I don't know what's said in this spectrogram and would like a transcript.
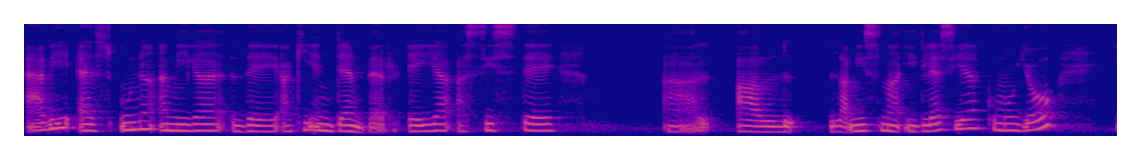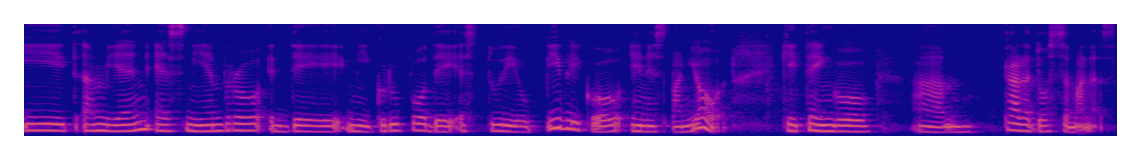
Abby es una amiga de aquí en Denver. Ella asiste a, a la misma iglesia como yo y también es miembro de mi grupo de estudio bíblico en español que tengo cada dos semanas.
